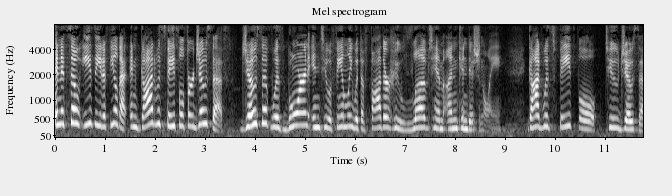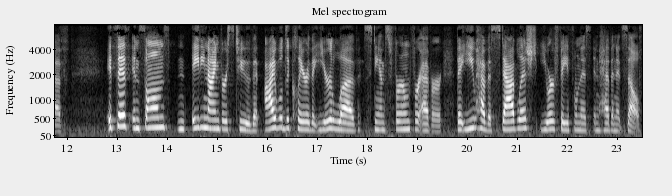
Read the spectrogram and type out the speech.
And it's so easy to feel that. And God was faithful for Joseph. Joseph was born into a family with a father who loved him unconditionally. God was faithful to Joseph. It says in Psalms 89, verse 2, that I will declare that your love stands firm forever, that you have established your faithfulness in heaven itself.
